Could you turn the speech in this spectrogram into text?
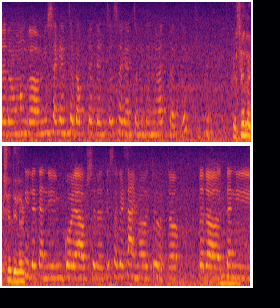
तर मग मी सगळ्यांचं डॉक्टर त्यांचं सगळ्यांचं मी धन्यवाद करते. कसं लक्ष दिलं? दिले त्यांनी गोळ्या औषधं ते सगळं टायमावरती होतं. तर त्यांनी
